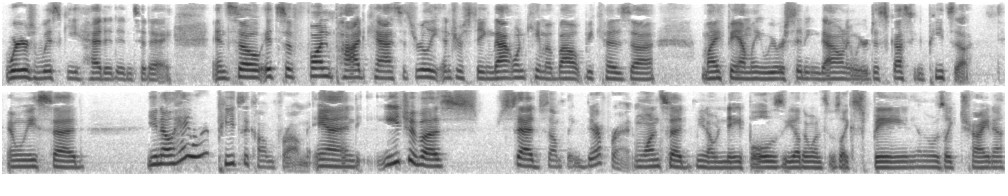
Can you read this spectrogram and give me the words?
where's whiskey headed in today. And so it's a fun podcast. It's really interesting. That one came about because, uh, my family, we were sitting down and we were discussing pizza and we said, you know, hey, where'd pizza come from? And each of us said something different. One said, you know, Naples. The other one was like Spain. The other one was like China.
